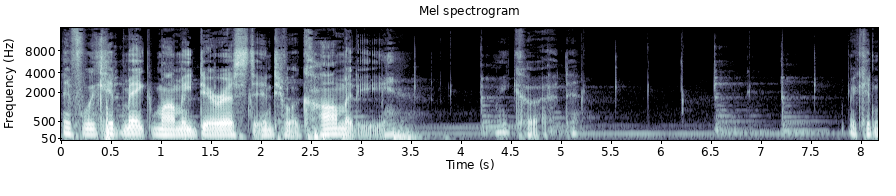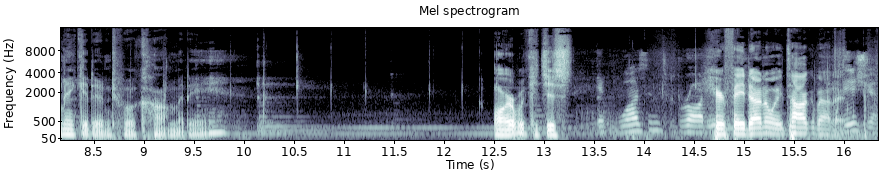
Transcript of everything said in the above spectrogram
if we could make Mommy Dearest into a comedy, we could. We could make it into a comedy. Or we could just it wasn't brought hear Faye Dunaway talk about it. Vision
